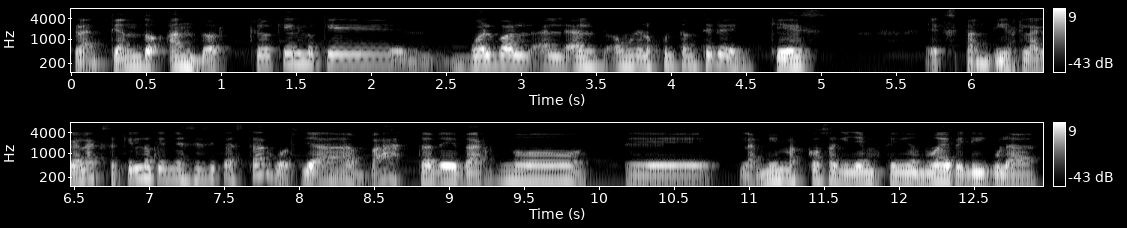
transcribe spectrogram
planteando Andor, creo que es lo que vuelvo a uno de los puntos anteriores, que es expandir la galaxia, que es lo que necesita Star Wars. Ya basta de darnos eh, las mismas cosas que ya hemos tenido nueve películas,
